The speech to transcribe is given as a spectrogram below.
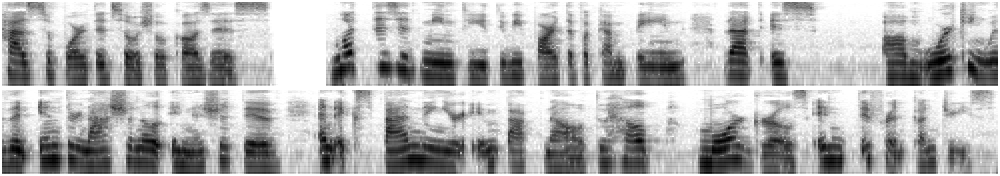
has supported social causes, what does it mean to you to be part of a campaign that is um, working with an international initiative and expanding your impact now to help more girls in different countries?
